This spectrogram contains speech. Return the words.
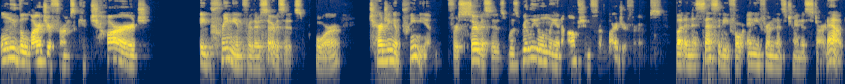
only the larger firms could charge a premium for their services, or charging a premium for services was really only an option for larger firms, but a necessity for any firm that's trying to start out.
